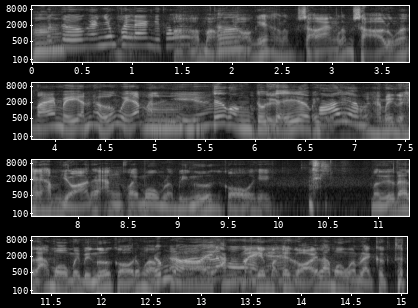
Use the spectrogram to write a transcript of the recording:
Ừ. bình thường ăn giống khoai lang vậy thôi. Ờ mà hồi Ừ. nhỏ ghét lắm sợ ăn lắm sợ luôn á. Tại em bị ảnh hưởng bị ám ảnh gì á. Chứ còn tụi chị khoái em hay mấy người hay hâm dọa nói ăn khoai môn là bị ngứa cái cổ chị. Mà cái đó lá môn mới bị ngứa cổ đúng không? Đúng Ờ, rồi ăn mà nhưng mà cái gỏi lá môn em lại cực thích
